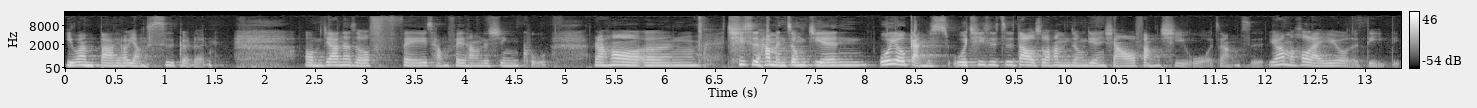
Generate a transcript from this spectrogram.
一万八要养四个人，我们家那时候非常非常的辛苦。然后，嗯，其实他们中间，我有感，我其实知道说他们中间想要放弃我这样子，因为他们后来也有了弟弟。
